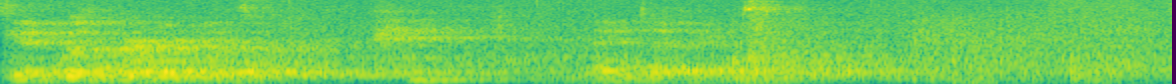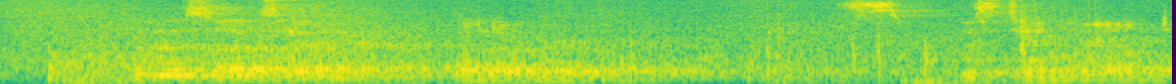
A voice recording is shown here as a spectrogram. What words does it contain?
good. It wasn't perfect, but it's okay. And uh, it was What are the songs I've gone over this, this time around?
